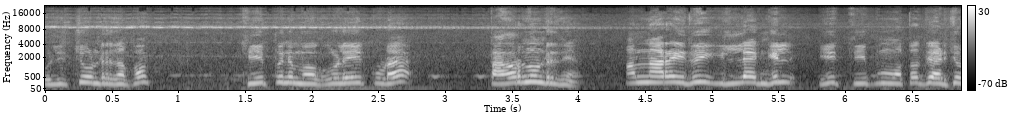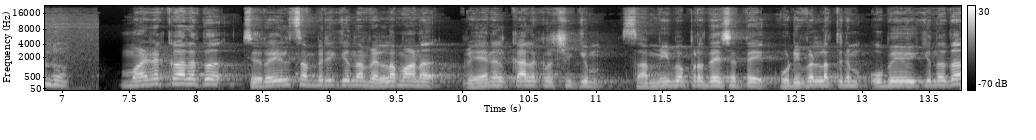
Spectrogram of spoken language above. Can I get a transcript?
ഒലിച്ചുകൊണ്ടിരുന്നപ്പം ചീപ്പിന് മുകളിൽ കൂടെ തകർന്നുകൊണ്ടിരുന്ന. അന്നേരം ഇത് ഇല്ലെങ്കിൽ ഈ ചീപ്പ് മൊത്തത്തിൽ അടിച്ചുകൊണ്ട് പോകും. മഴക്കാലത്ത് ചിറയിൽ സംഭരിക്കുന്ന വെള്ളമാണ് വേനൽക്കാല കൃഷിക്കും സമീപ പ്രദേശത്തെ കുടിവെള്ളത്തിനും ഉപയോഗിക്കുന്നത്.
